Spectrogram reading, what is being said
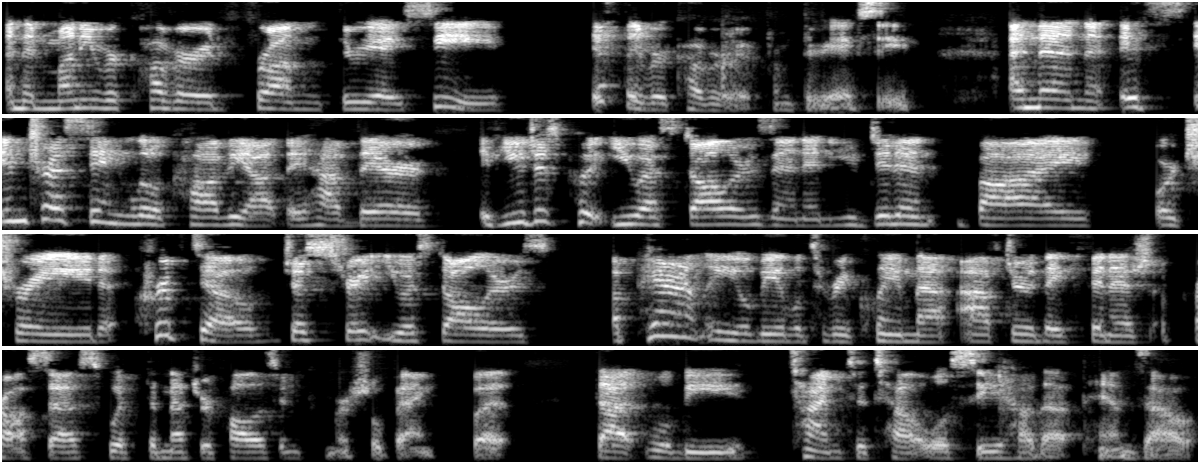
and then money recovered from 3AC if they recover it from 3AC. And then it's interesting little caveat they have there. If you just put US dollars in and you didn't buy or trade crypto, just straight US dollars, apparently you'll be able to reclaim that after they finish a process with the Metropolitan Commercial Bank. But that will be time to tell. We'll see how that pans out.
